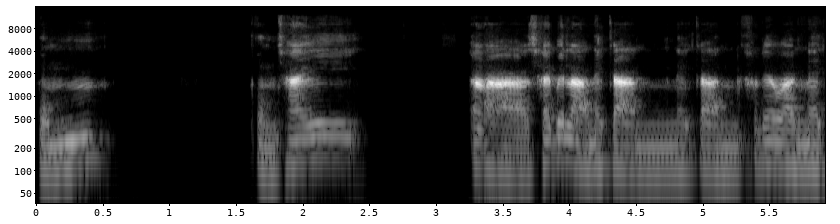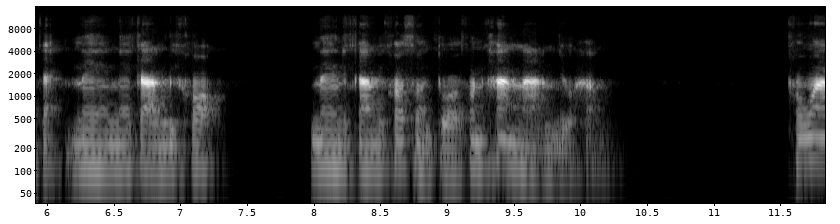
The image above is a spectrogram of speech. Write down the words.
ผม ผมใช้ อ่า ใช้เวลาในการในการเขาเรียกว่าในการในในการวิเคราะห์ในในการวิเคราะห์ส่วนตัวค่อนข้างนานอยู่ครับ เพราะว่า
